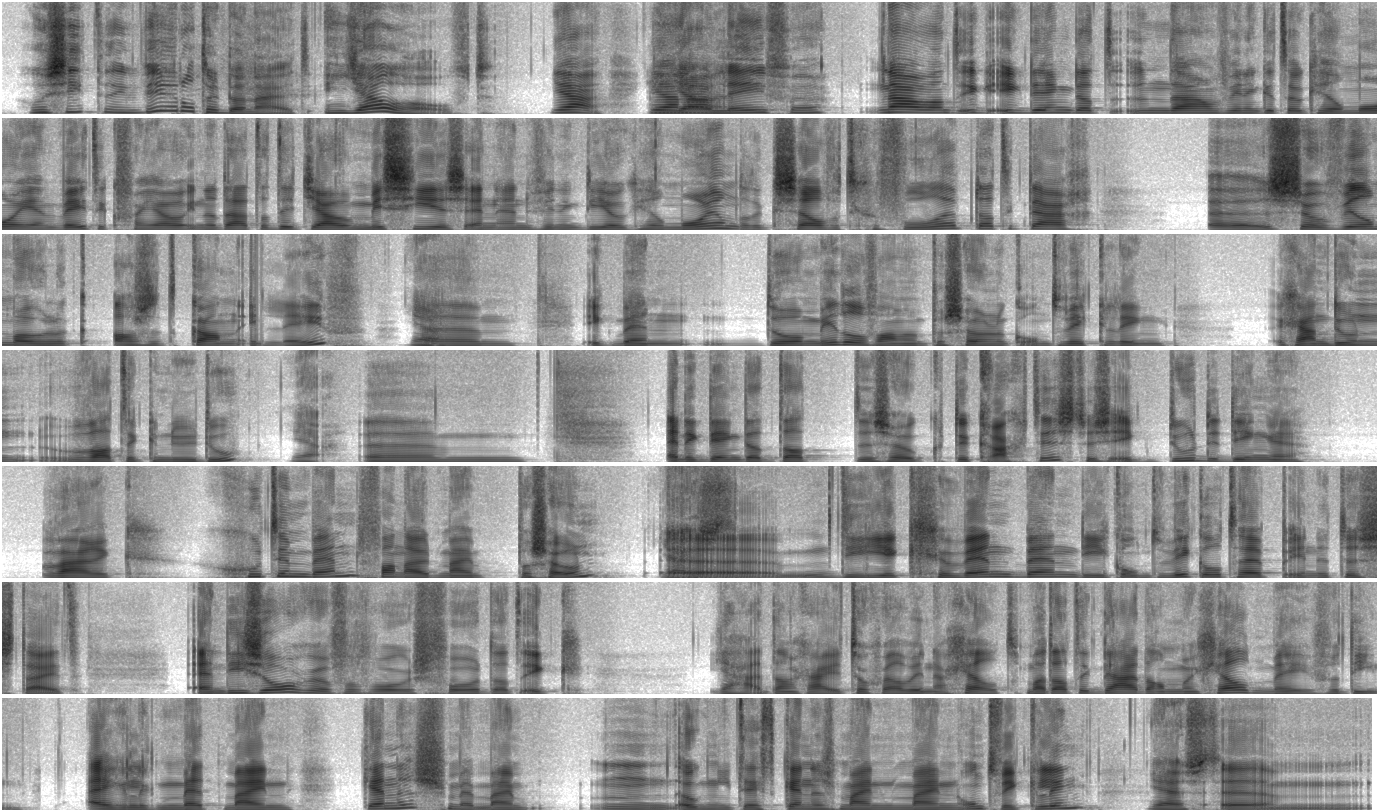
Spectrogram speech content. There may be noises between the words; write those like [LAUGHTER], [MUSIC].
Hoe ziet die wereld er dan uit in jouw hoofd? Ja, In ja jouw nou, leven? Nou, want ik, ik denk dat, en daarom vind ik het ook heel mooi en weet ik van jou inderdaad dat dit jouw missie is en, en vind ik die ook heel mooi, omdat ik zelf het gevoel heb dat ik daar eh, zoveel mogelijk als het kan in leef. Ja. Ehm, ik ben door middel van mijn persoonlijke ontwikkeling gaan doen wat ik nu doe. Ja. Ehm, en ik denk dat dat dus ook de kracht is. Dus ik doe de dingen waar ik goed in ben vanuit mijn persoon. Ehm, die ik gewend ben, die ik ontwikkeld heb in de tussentijd. En die zorgen er vervolgens voor dat ik, ja, dan ga je toch wel weer naar geld, maar dat ik daar dan mijn geld mee verdien. Eigenlijk met mijn kennis, met mijn, mm, ook niet echt kennis, mijn, mijn ontwikkeling, Juist. ehm,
